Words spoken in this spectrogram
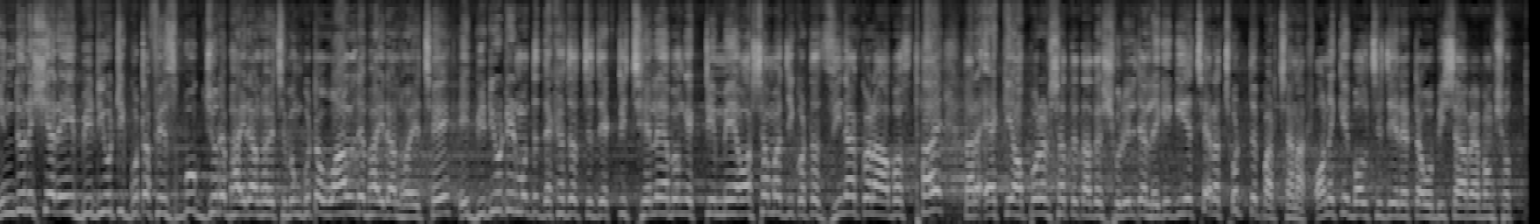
ইন্দোনেশিয়ার এই ভিডিওটি গোটা ফেসবুক জুড়ে ভাইরাল হয়েছে এবং গোটা ওয়ার্ল্ডে ভাইরাল হয়েছে। এই ভিডিওটির মধ্যে দেখা যাচ্ছে যে একটি ছেলে এবং একটি মেয়ে অসামাজিক অর্থাৎ জিনা করা অবস্থায় তারা একে অপরের সাথে তাদের শরীরটা লেগে গিয়েছে, এরা ছুটতে পারছে না। অনেকে বলছে যে এর একটা অভিশাপ এবং সত্য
